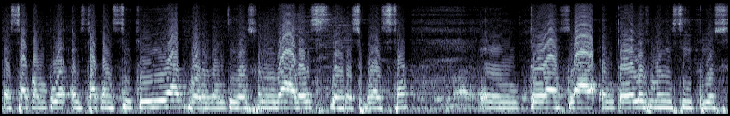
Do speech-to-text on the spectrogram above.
está, constituida por 22 unidades de respuesta en, todas en todos los municipios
